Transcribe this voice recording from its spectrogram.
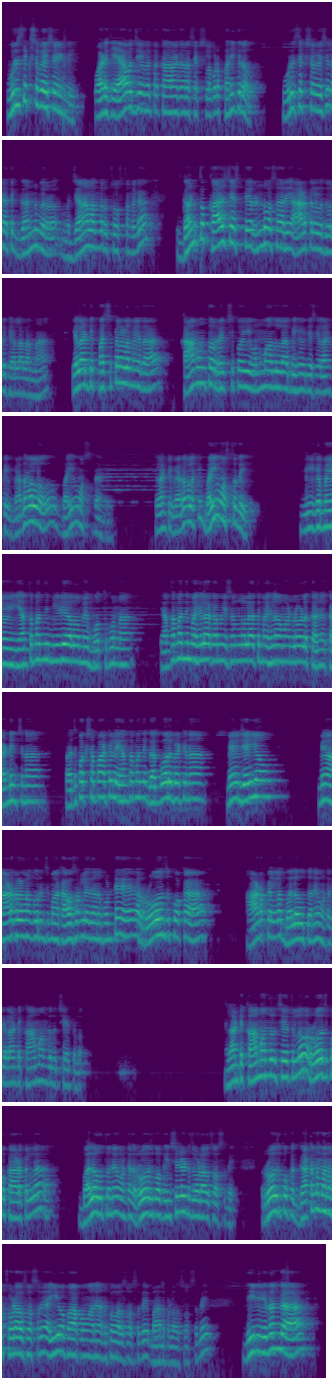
ఉరిశిక్ష వేసేయండి. వాడికి యావజీవిత కారాగార శిక్షలు కూడా పనికిరావు. ఉరిశిక్ష వేసి లేకపోతే గన్ను మీరు- జనాలందరూ చూస్తుండగా గన్నుతో కాల్ చేస్తే రెండోసారి ఆడపిల్లల జోలికి వెళ్ళాలన్నా ఇలాంటి పసిపిల్లల మీద కామంతో రెచ్చిపోయి ఉన్మాదుల్లా బిహేవ్ చేసే ఇలాంటి వెధవలు భయం వస్తుందండి. ఇలాంటి వెధవలకి భయం వస్తుంది. ఇక మేము ఎంతమంది మీడియాలో మేము మొత్తుకున్నా ఎంతమంది మహిళా కమిషన్లో లేకపోతే మహిళా మండలి కన్- ఖండించినా ప్రతిపక్ష పార్టీలు ఎంతమంది గగ్గోలు పెట్టినా మేము చెయ్యం మేము ఆడపిల్లల గురించి మాకు అవసరం లేదనుకుంటే రోజుకొక ఆడపిల్ల బలవుతూనే ఉంటుంది ఇలాంటి కామందుల చేతిలో. ఇలాంటి కామందుల చేతిలో రోజుకొక ఆడపిల్ల బలవుతూనే ఉంటుంది. రోజుకొక ఇన్సిడెంట్ చూడాల్సి వస్తుంది. రోజుకొక ఘటన మనం చూడాల్సి వస్తుంది. అయ్యో పాపం అని అనుకోవాల్సి వస్తుంది బాధపడాల్సి వస్తుంది. దీని విధంగా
